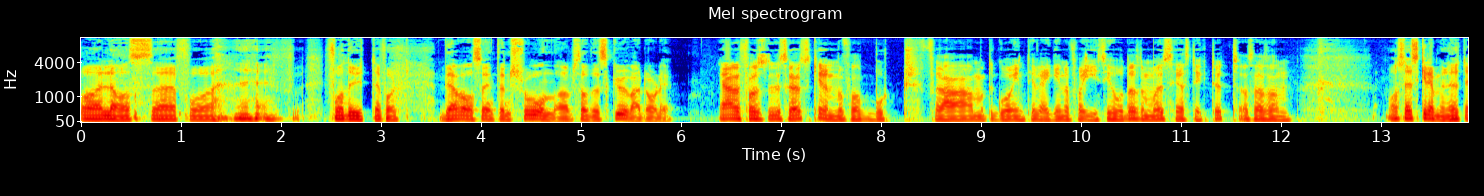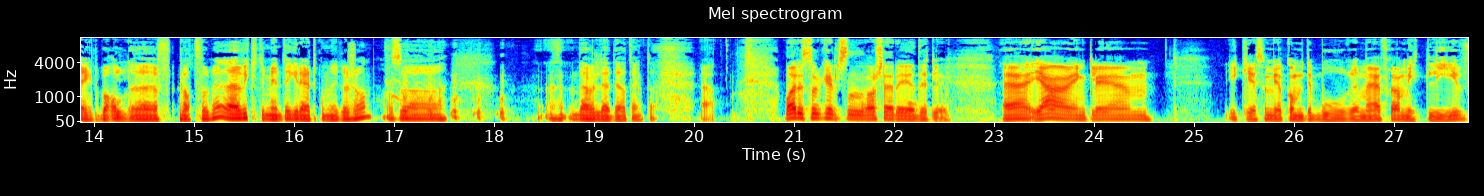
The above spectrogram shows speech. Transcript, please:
og la oss få, få det ut til folk. Det var også intensjonen, altså det skulle være dårlig? Ja, det skal jo skremme folk bort fra å måtte gå inntil veggen og få is i hodet. Så det må jo se stygt ut. Altså sånn må ser skremmende ut egentlig på alle plattformer. Det er viktig med integrert kommunikasjon. Altså, det er vel det de har tenkt, da. Ja. Mari Storkelsen, hva skjer i ditt liv? Uh, jeg har egentlig um, ikke så mye å komme til bordet med fra mitt liv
